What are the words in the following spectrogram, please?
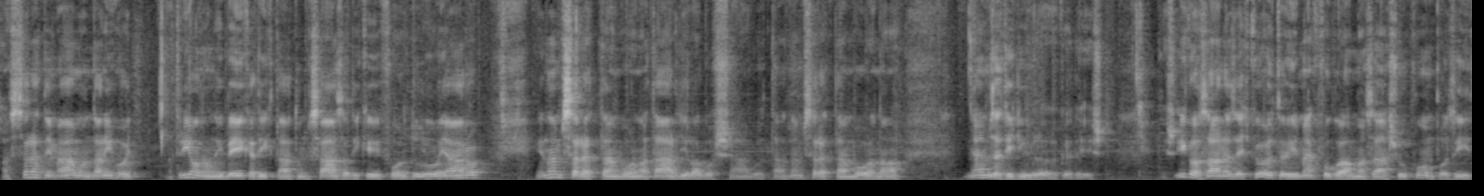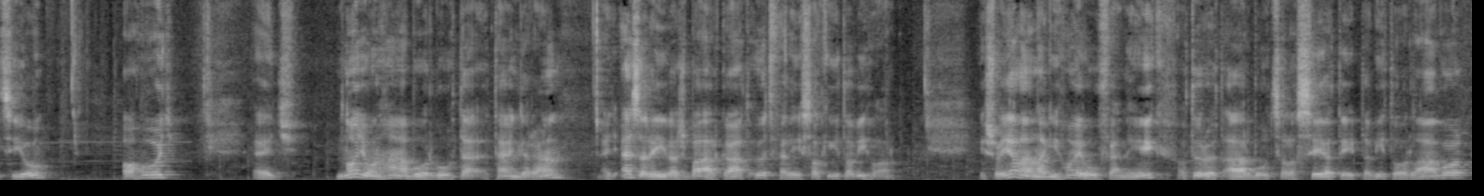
Azt szeretném elmondani, hogy a trianoni békediktátum századik évfordulójára én nem szerettem volna tárgyilagosságot, tehát nem szerettem volna nemzeti gyűlölködést. És igazán ez egy költői megfogalmazású kompozíció, ahogy egy nagyon háborgó tengeren egy ezer éves bárkát ötfelé szakít a vihar. És a jelenlegi hajófenék a törött árbóccal, a széltépte vitorlával,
